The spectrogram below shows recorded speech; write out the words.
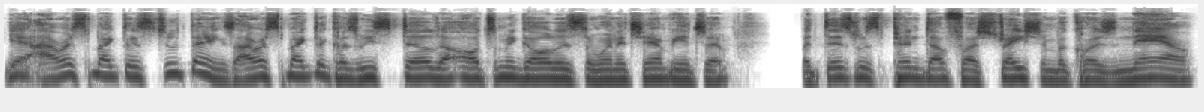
Yeah, I respect this two things. I respect it because we still the ultimate goal is to win a championship. But this was pent up frustration because now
